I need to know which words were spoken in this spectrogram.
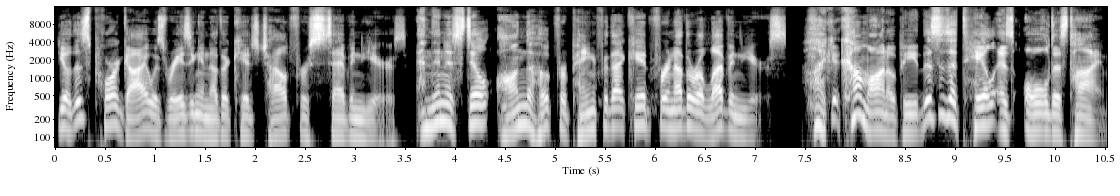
Yo, this poor guy was raising another kid's child for seven years and then is still on the hook for paying for that kid for another 11 years. Like, come on, OP, this is a tale as old as time.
